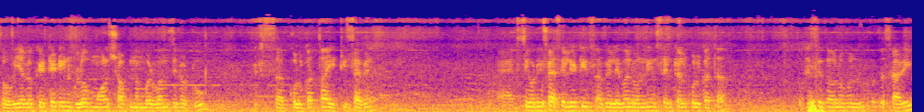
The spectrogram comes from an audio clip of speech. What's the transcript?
so we are located in globe mall shop number 102 it's uh, kolkata 87 and cod facilities available only in central kolkata so this is all over look of the sari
